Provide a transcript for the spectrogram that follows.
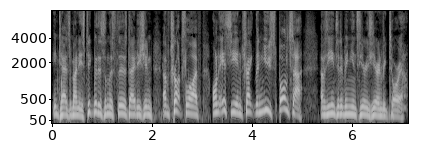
in Tasmania. Stick with us on this Thursday edition of Trots Life on SEN Track, the new sponsor of the Inter Dominion Series here in Victoria.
